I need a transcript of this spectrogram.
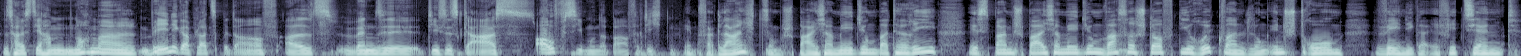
Das heißt, die haben nochmal weniger Platzbedarf, als wenn sie dieses Gas auf 700 Bar verdichten. Im Vergleich zum Speichermedium Batterie ist beim Speichermedium Wasserstoff die Rückwandlung in Strom weniger effizient.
